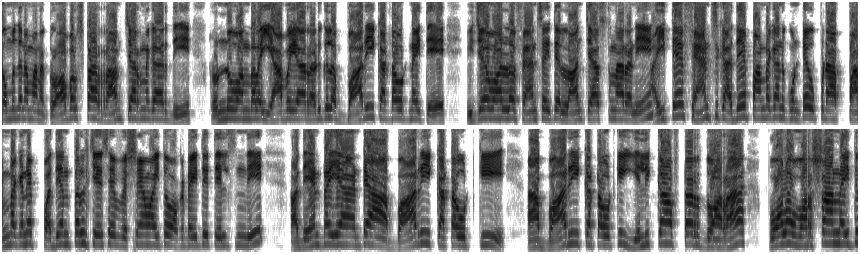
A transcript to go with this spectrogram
తొమ్మిదిన మన గ్లోబల్ స్టార్ రామ్ చరణ్ గారిది రెండు వందల యాభై ఆరు అడుగుల భారీ కట్అవుట్ అయితే విజయవాడలో ఫ్యాన్స్ అయితే లాంచ్ చేస్తున్నారని. అయితే ఫ్యాన్స్కి అదే పండగ అనుకుంటే ఇప్పుడు ఆ పండగ పదింతలు చేసే విషయం అయితే ఒకటైతే తెలిసింది. అదేంటయ్యా అంటే ఆ భారీ కటౌట్కి ఆ భారీ కటౌట్కి హెలికాప్టర్ ద్వారా పూల వర్షాన్ని అయితే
